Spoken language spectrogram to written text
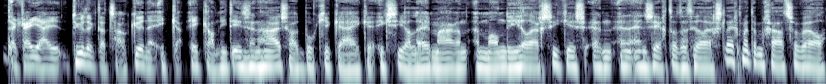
daar kan jij, tuurlijk, dat zou kunnen. Ik, ik kan niet in zijn huishoudboekje kijken. Ik zie alleen maar een, een man die heel erg ziek is... En, en, en zegt dat het heel erg slecht met hem gaat. Zowel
